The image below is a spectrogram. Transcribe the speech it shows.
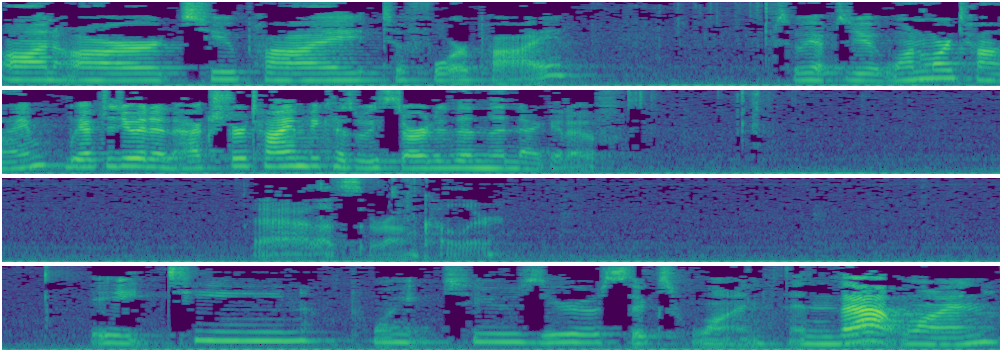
on our 2 pi to 4 pi. So we have to do it one more time. We have to do it an extra time because we started in the negative. Ah, that's the wrong color. 18.2061. And that one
